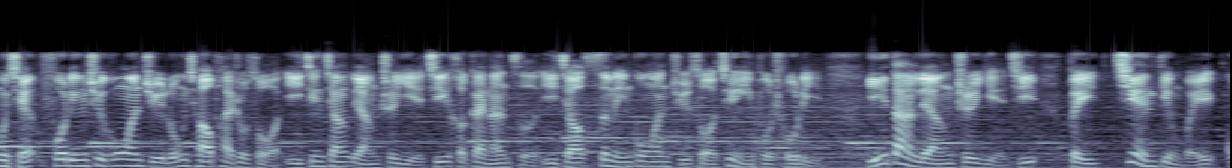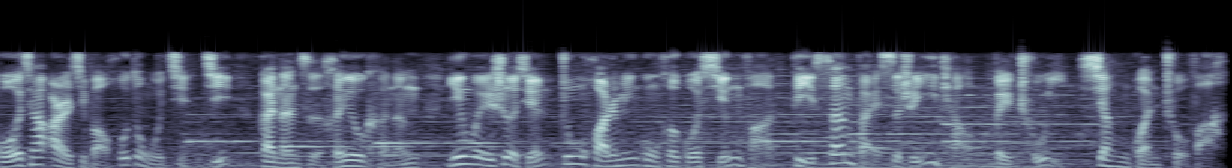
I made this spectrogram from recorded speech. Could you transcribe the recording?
目前，涪陵区公安局龙桥派出所已经将两只野鸡和该男子移交森林公安局做进一步处理。一旦两只野鸡被鉴定为国家二级保护动物锦鸡，该男子很有可能因为涉嫌《中华人民共和国刑法》第三百四十一条被处以相关处罚。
